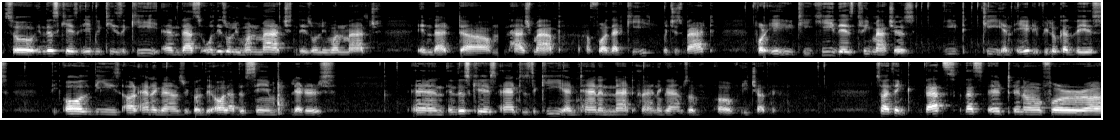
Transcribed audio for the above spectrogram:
So in this case ABT is a key and that's all there's only one match there's only one match in that um, hash map uh, for that key which is BAT. For AET key there's three matches EAT, TEA and ATE if you look at this the, all these are anagrams because they all have the same letters and in this case ant is the key and tan and nat are anagrams of, of each other. So I think that's that's it you know for uh,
